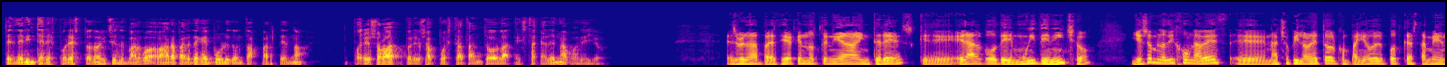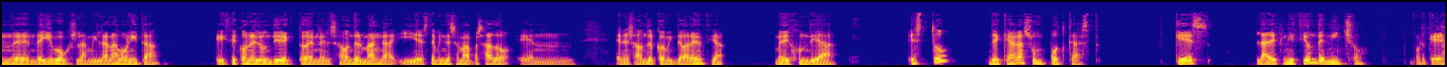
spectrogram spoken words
tener interés por esto, ¿no? Y sin embargo, ahora parece que hay público en todas partes, ¿no? Por eso, por eso apuesta tanto la- esta cadena por ello. Es verdad, parecía que no tenía interés, que era algo de muy de nicho. Y eso me lo dijo una vez eh, Nacho Piloneto, el compañero del podcast también de de Evox, La Milana Bonita, que hice con él un directo en el Salón del Manga y este fin de semana pasado en, en el Salón del Cómic de Valencia, me dijo un día, esto de que hagas un podcast, que es la definición de nicho, porque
